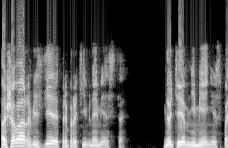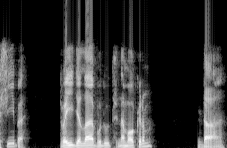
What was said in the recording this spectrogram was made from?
а Шавар везде препротивное место. Но тем не менее спасибо. Твои дела будут на мокром? Да.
